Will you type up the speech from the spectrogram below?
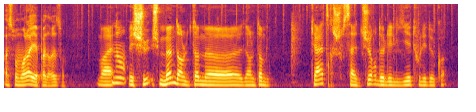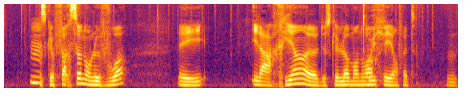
À ce moment-là, il n'y a pas de raison. Ouais. Non. Mais je suis, même dans le tome, euh, dans le tome 4, je trouve ça dur de les lier tous les deux, quoi. Mm. Parce que Farson, on le voit et il a rien euh, de ce que l'homme en noir Oui. est, en fait. Mm. Donc,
